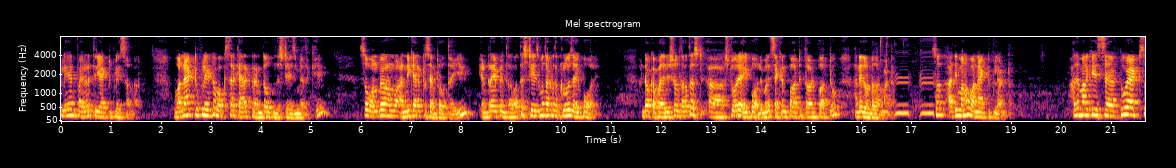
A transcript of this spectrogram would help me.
play and finally three act plays అన్నారు. వన్ యాక్ట్ ప్లే అంటే ఒకసారి క్యారెక్టర్ ఎంటర్ అవుతుంది స్టేజ్ మీదకి. సో వన్ బై వన్ అన్ని క్యారెక్టర్స్ ఎంటర్ అవుతాయి. ఎంటర్ అయిపోయిన తర్వాత స్టేజ్ మీద అక్కడ క్లోజ్ అయిపోవాలి. అంటే ఒక పది నిమిషాల తర్వాత స్టోరీ అయిపోవాలి. మళ్ళీ సెకండ్ పార్ట్ థర్డ్ పార్ట్ అనేది ఉండదు అనమాట సో అది మనం వన్ యాక్ట్ ప్లే అంటాం. అదే మనకి టూ యాక్ట్స్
